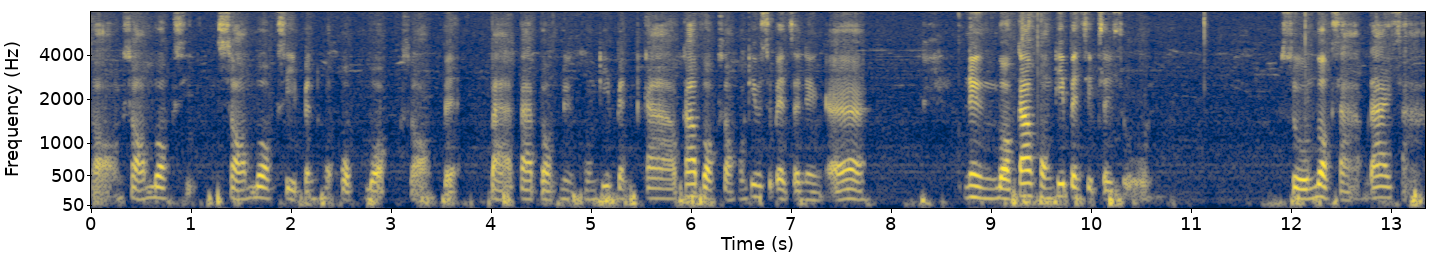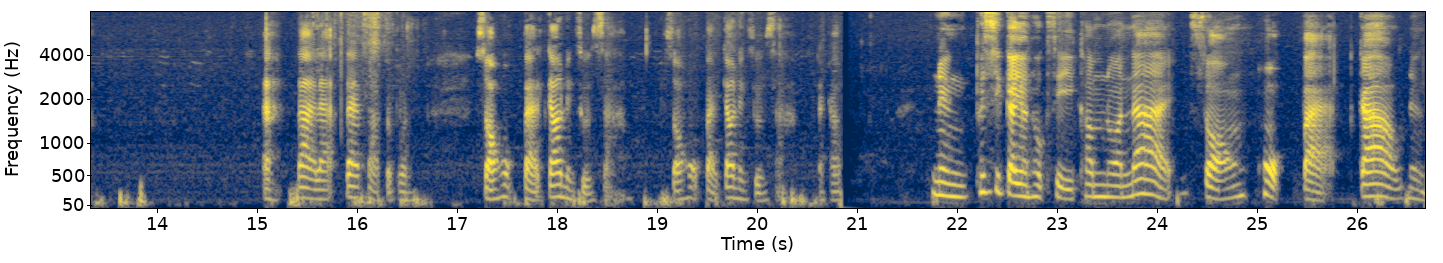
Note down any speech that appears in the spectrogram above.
สองสองบวกสี่สองบวกสี่เป็นหกหกบวกสองเป็นแปดแปดบวกหนึ่งคงที่เป็นเก้าเก้าบวกสองคงที่เป็นสิบเอ็ดใส่หนึ่งเออ หนึ่งบวกเก้าคงที่เป็นสิบใส่ศูนย์ศูนย์บวกสามได้สามอะ ได้แล้วแต้มสามตัวบนสองหกแปดเก้าหนึ่งศูนย์สามสองหกแปดเก้าหนึ่งศูนย์สามนะครับหนึ่งพฤศจิกายนหกสี่คำนวณได้สองหกแปดเก้าหนึ่ง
